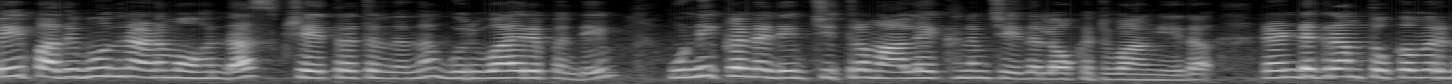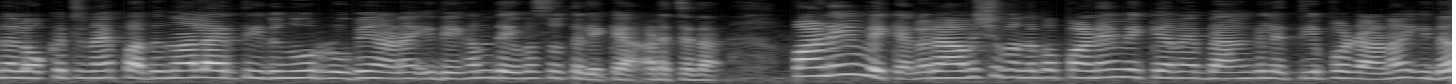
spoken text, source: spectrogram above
മെയ് പതിമൂന്നിനാണ് മോഹൻദാസ് ക്ഷേത്രത്തിൽ നിന്ന് ഗുരുവായൂരപ്പന്റെയും ഉണ്ണിക്കണ്ണന്റെയും ചിത്രം ആലേഖനം ചെയ്ത ലോക്കറ്റ് വാങ്ങിയത്. രണ്ട് ഗ്രാം തൂക്കം വരുന്ന ലോക്കറ്റിനായി പതിനാലായിരത്തി ഇരുന്നൂറ് രൂപയാണ് ഇദ്ദേഹം ദേവസ്വത്തിലേക്ക് അടച്ചത്. പണയം വെക്കാൻ ഒരാവശ്യം വന്നപ്പോൾ പണയം വെക്കാനായി ബാങ്കിൽ എത്തിയപ്പോഴാണ് ഇത്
